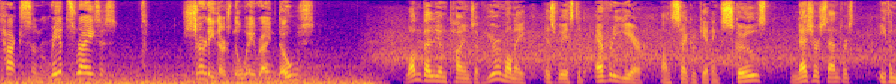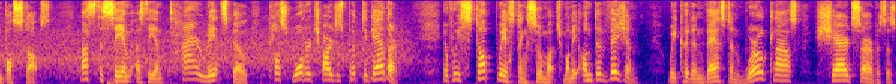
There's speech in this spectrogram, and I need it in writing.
tax and rates rises. Surely there's no way round those. £1 billion of your money is wasted every year on segregating schools, leisure centres, even bus stops. That's the same as the entire rates bill plus water charges put together. If we stop wasting so much money on division, we could invest in world class shared services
